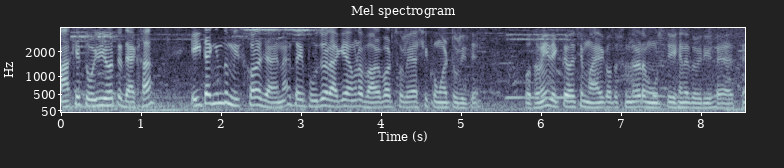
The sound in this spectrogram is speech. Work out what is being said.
মাকে তৈরি হতে দেখা, এইটা কিন্তু মিস করা যায় না। তাই পুজোর আগে আমরা বারবার চলে আসি কুমারটুলিতে। প্রথমেই দেখতে পাচ্ছি মায়ের কত সুন্দর একটা মূর্তি এখানে তৈরি হয়ে আছে।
